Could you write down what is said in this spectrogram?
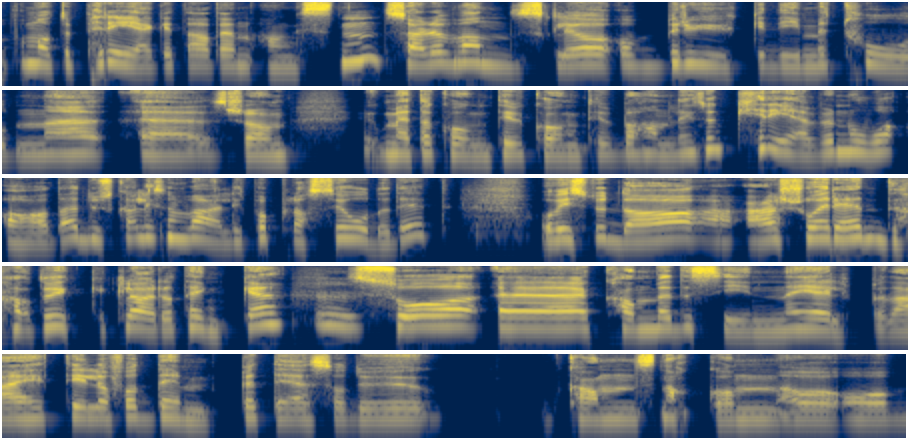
på en måte preget av den angsten, så er det vanskelig å, å bruke de metodene eh, som metakognitiv kognitiv behandling, som krever noe av deg. Du skal liksom være litt på plass i hodet ditt. Og hvis du da er så redd at du ikke klarer å tenke, Mm. så eh, kan medisinene hjelpe deg til å få dempet det, så du kan snakke om og, og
